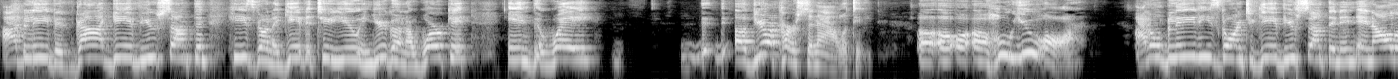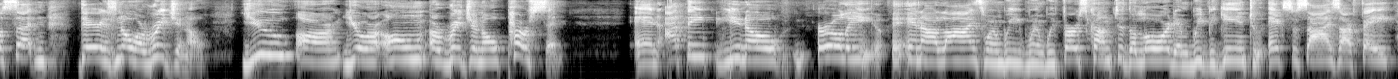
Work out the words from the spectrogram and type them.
I believe if God give you something, he's going to give it to you and you're going to work it in the way of your personality, uh, or, uh, or, uh, uh, who you are. I don't believe he's going to give you something and, and all of a sudden there is no original. You are your own original person. And I think, you know, early in our lives when we when we first come to the Lord and we begin to exercise our faith,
